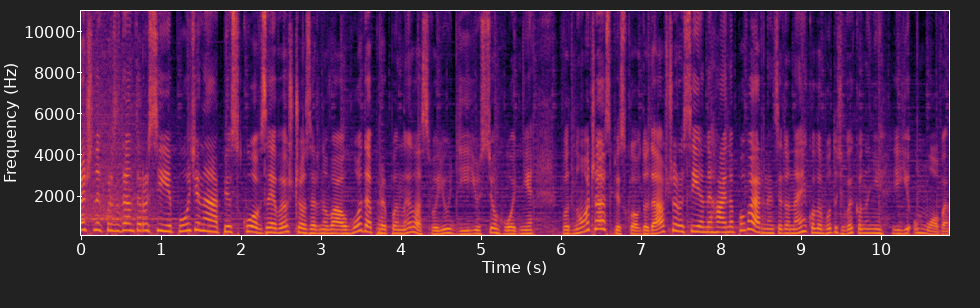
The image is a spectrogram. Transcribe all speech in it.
Речник президента Росії Путіна Пісков заявив, що зернова угода припинила свою дію сьогодні. Водночас Пісков додав, що Росія негайно повернеться до неї, коли будуть виконані її умови.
